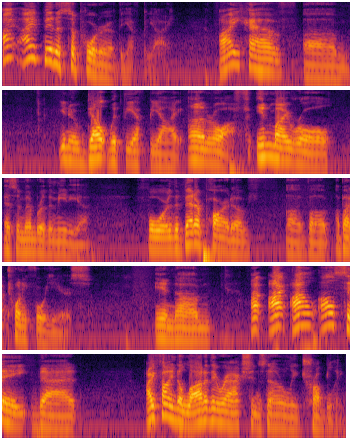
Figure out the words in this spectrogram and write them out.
I, I've been a supporter of the FBI. I have, um, you know, dealt with the FBI on and off in my role as a member of the media for the better part of, of uh, about 24 years. And um, I, I, I'll, I'll say that I find a lot of their actions not only troubling,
